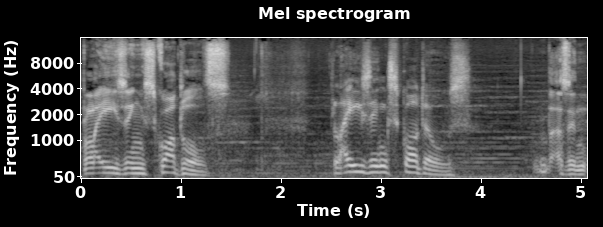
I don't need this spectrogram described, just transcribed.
Blazing Squaddles. Blazing Squaddles. As in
